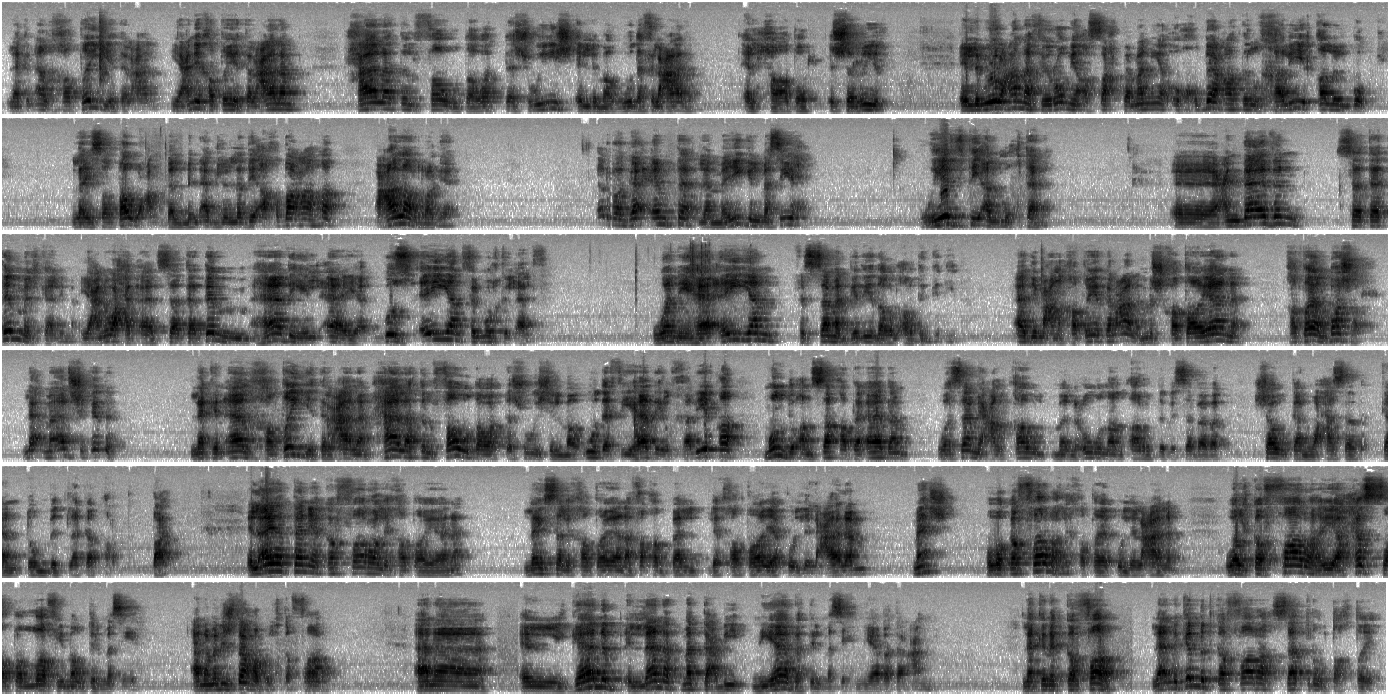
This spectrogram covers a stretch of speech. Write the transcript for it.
لكن قال خطية العالم. يعني إيه خطية العالم؟ حالة الفوضى والتشويش اللي موجودة في العالم. الحاضر الشرير. اللي بيقول عنها في روميا اصح 8 أخضعت الخليقه للبطل. ليس طوعا بل من أجل الذي أخضعها على الرجاء. الرجاء إمتى؟ لما يجي المسيح ويفدي المختنى عندئذ ستتم الكلمة. يعني واحد قال ستتم هذه الآية جزئيا في الملك الألف ونهائيا في السماء الجديدة والأرض الجديدة. ادي معنى خطية العالم مش خطايانا. خطايا البشر. لا ما قالش كده. لكن قال خطية العالم حالة الفوضى والتشويش الموجودة في هذه الخليقة منذ أن سقط آدم وسمع القول ملعون الأرض بسببك شوكا وحسدا كان تنبت لك الأرض. طيب الآية الثانية كفارة لخطايانا. ليس لخطايانا فقط بل لخطايا كل العالم. ماشي هو كفارة لخطايا كل العالم. والكفارة هي حصة الله في موت المسيح. أنا ماليش دعوة بالكفارة. أنا الجانب اللي أنا أتمتع به نيابة المسيح نيابة عني لكن الكفارة لأن كلمة كفارة ستر وتغطية.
